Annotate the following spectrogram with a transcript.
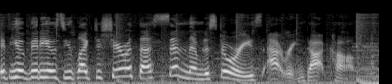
If you have videos you'd like to share with us, send them to stories at ring.com.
